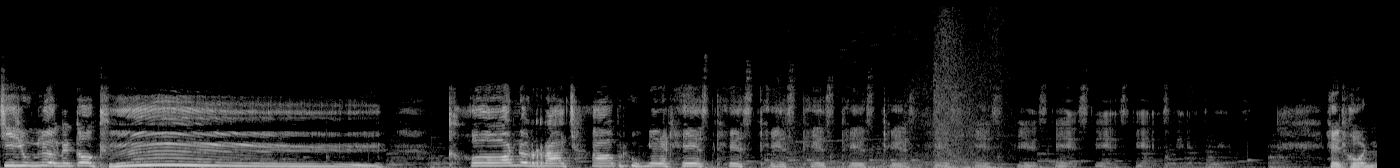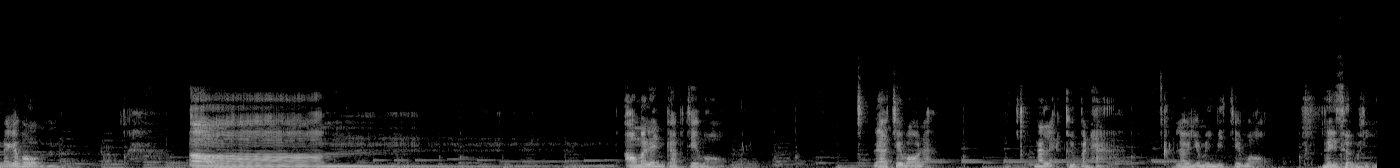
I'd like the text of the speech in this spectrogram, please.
จีที่ลุงเลือกนั่นก็คือ อนราชาผู้ถูกเนรเทสเทสเทสเทสเทสเทสเทสเทสเทสเทสเทสเทสเทสเหตุผลนะครับผมเออเอามาเล่นกับเจบอลแล้วเจบอลล่ะ นั่นแหละคือปัญหา เรายังไม่มีเจวอลในเซิร์ฟนี้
